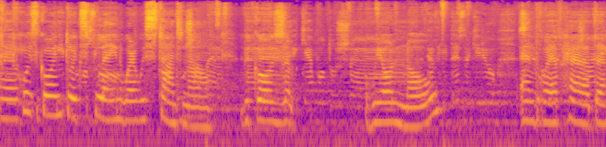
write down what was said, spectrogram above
uh, who is going to explain where we stand now, because um, we all know, and we have had. Uh,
